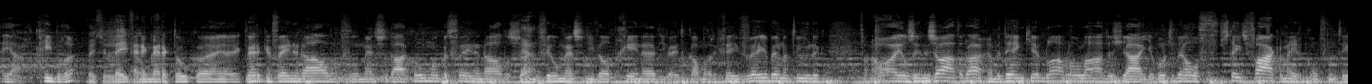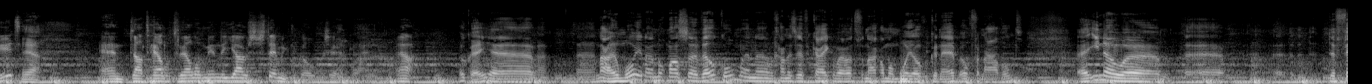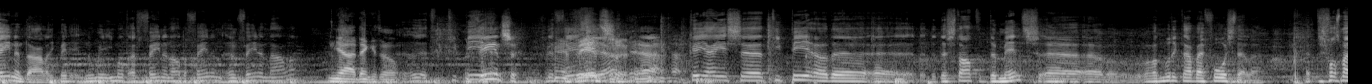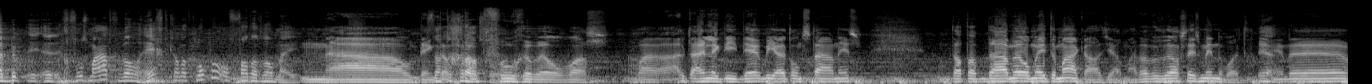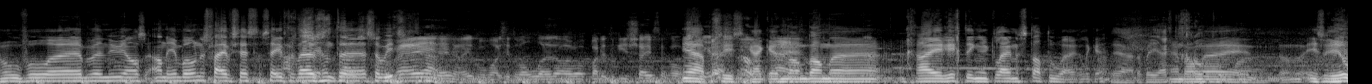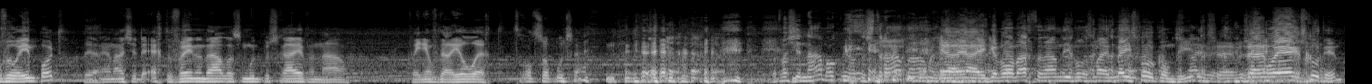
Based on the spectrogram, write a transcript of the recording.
eh, ja, kriebelen. Beetje leven. En ik merk ook, eh, ik werk in Veenendaal en veel mensen daar komen ook uit Veenendaal. Er zijn Ja. veel mensen die wel beginnen, die weten ook allemaal dat ik GVV ben natuurlijk. Van oh, heel zin in zaterdag en bedenk je, bla bla bla. Dus ja, je wordt er wel steeds vaker mee geconfronteerd. Ja. En dat helpt wel om in de juiste stemming te komen, zeg maar. Ja. Oké, eh, eh, nou heel mooi. Nou, nogmaals eh, welkom en eh, we gaan eens even kijken waar we het vandaag allemaal mooi over kunnen hebben, ook vanavond. Eh, Ino, eh, eh, eh, de- Veenendalen. Ik weet, noem je iemand uit Veenendaal de Venen, een Veenendaler? Ja, denk het wel. Het typeren- Veense. De Veense, Veense, ja. Kun jij eens eh, typeren de, eh, de, de stad, de mens? wat moet ik daarbij voorstellen? Het is volgens mij gevoelsmatig wel hecht, kan dat kloppen? Of valt dat wel mee? Nou, ik denk dat dat te dat, vroeger wel was. Waar uiteindelijk die derby uit ontstaan is. Dat dat daar wel mee te maken had, ja. Maar dat het wel steeds minder wordt. Ja. En, eh, hoeveel eh, hebben we nu als, aan inwoners? 65, 70.000, eh, zoiets? Nee, nee, nee. Volgens mij zitten we al eh, bij de 73 al. Ja, precies. Oh, Kijk, en dan, ja. dan eh, ga je richting een kleine stad toe eigenlijk. Hè? Ja, dan ben je echt En groot. dan, eh, dan is er heel veel import. Ja. En als je de echte Veenendalers moet beschrijven, nou, ik weet niet of ik daar heel erg trots op moet zijn. Wat was je naam ook weer? Wat een straatnaam? Ja, ja, ik heb wel een achternaam die volgens mij het meest voorkomt hier. Dus eh, we zijn er wel ergens goed in.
